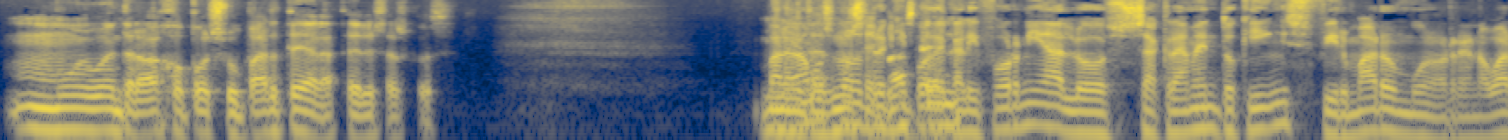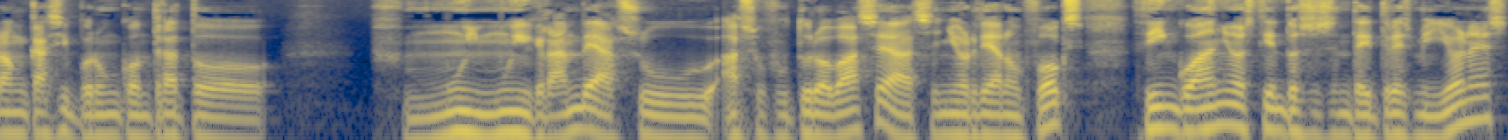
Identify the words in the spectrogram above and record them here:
muy buen trabajo por su parte al hacer esas cosas. Vale, vamos con otro equipo de California, los Sacramento Kings firmaron, bueno, renovaron casi por un contrato muy, muy grande a su, a su futuro base, al señor De'Aaron Fox. Cinco años, 163 millones,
